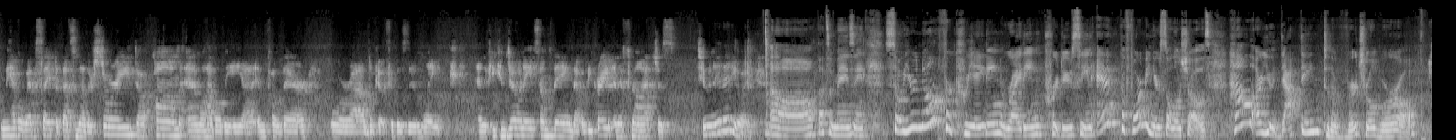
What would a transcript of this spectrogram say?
we have a website, but that's another story.com, and we'll have all the uh, info there or uh, look out for the Zoom link. And if you can donate something, that would be great. And if not, just tune in anyway. Oh, that's amazing. So you're known for creating, writing, producing, and performing your solo shows. How are you adapting to the virtual world?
